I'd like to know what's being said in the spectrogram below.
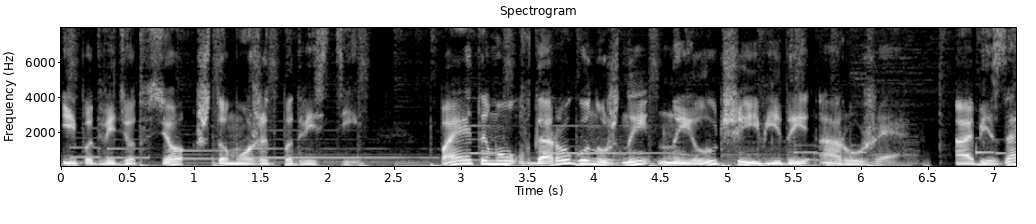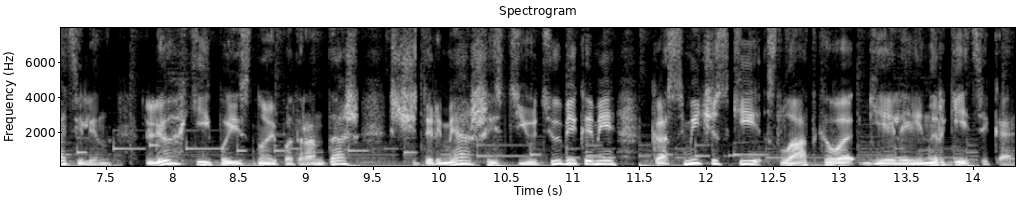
и подведет все, что может подвести. Поэтому в дорогу нужны наилучшие виды оружия – Обязателен легкий поясной патронтаж с четырьмя-шестью тюбиками космически сладкого гелия-энергетика,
